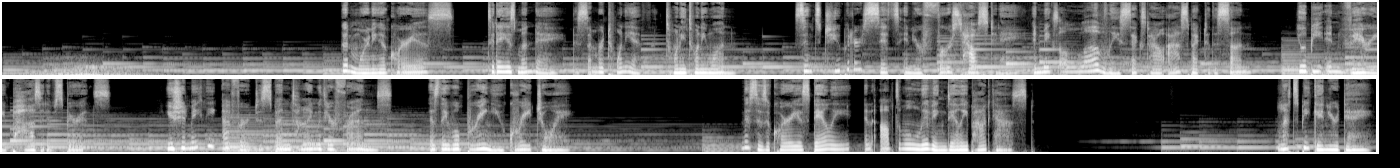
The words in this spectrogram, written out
Good morning, Aquarius. Today is Monday, December 20th, 2021. Since Jupiter sits in your first house today and makes a lovely sextile aspect to the Sun, you'll be in very positive spirits. You should make the effort to spend time with your friends, as they will bring you great joy. This is Aquarius Daily an optimal living daily podcast. Let's begin your day.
